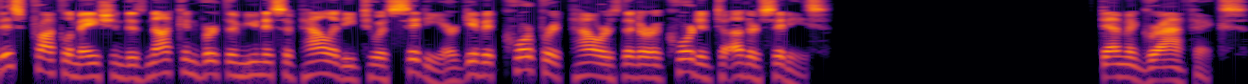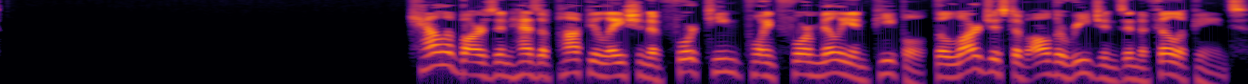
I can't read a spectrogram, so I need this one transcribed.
This proclamation does not convert the municipality to a city or give it corporate powers that are accorded to other cities. Demographics Calabarzon has a population of 14.4 million people, the largest of all the regions in the Philippines.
